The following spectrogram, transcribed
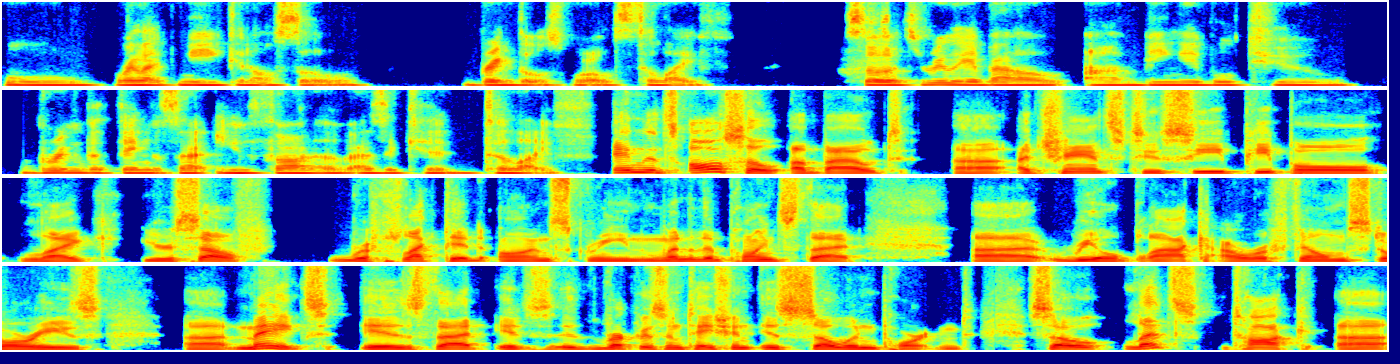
who were like me can also bring those worlds to life. So it's really about um, being able to bring the things that you thought of as a kid to life. And it's also about uh, a chance to see people like yourself reflected on screen. One of the points that uh, Real Black, our film stories, uh, makes is that its representation is so important. So let's talk uh,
